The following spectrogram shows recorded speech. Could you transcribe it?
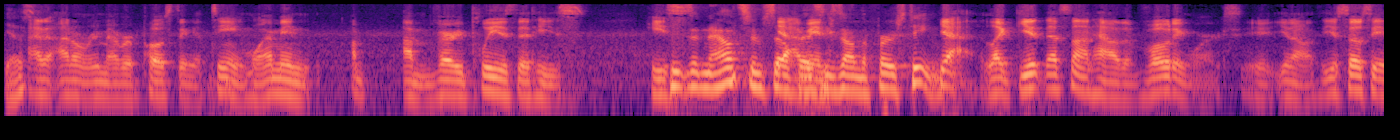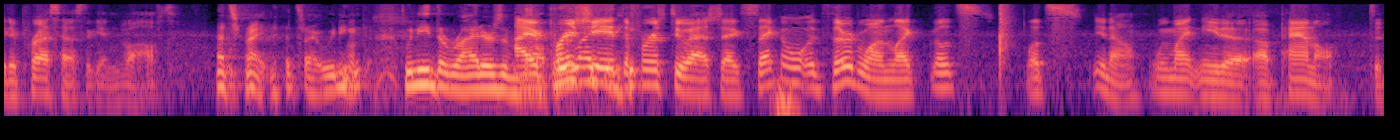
Yes? I I don't remember posting a team. Well, I mean, I'm I'm very pleased that he's he's, He's announced himself Yeah, I as mean- he's on the first team. yeah, like you, that's not how the voting works. You, you know, the Associated Press has to get involved. that's right. That's right. We need we need the writers involved. I like appreciate that the he- first two hashtags. Second, third one, like let's let's you know, we might need a, a panel to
